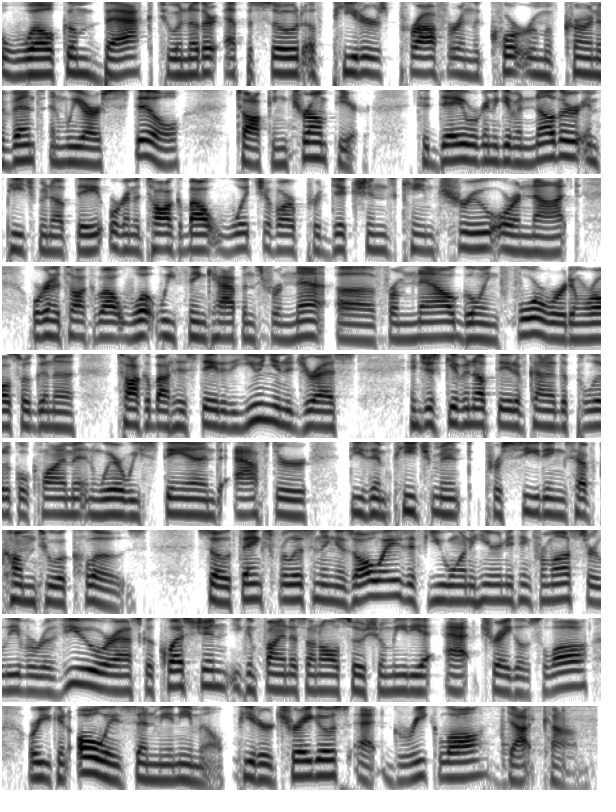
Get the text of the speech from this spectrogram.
welcome back to another episode of Peter's Proffer in the courtroom of current events, and we are still talking Trump here. Today, we're going to give another impeachment update. We're going to talk about which of our predictions came true or not. We're going to talk about what we think happens for na- uh, from now going forward, and we're also going to talk about his State of the Union address and just give an update of kind of the political climate and where we stand after these impeachment proceedings have come to a close. So thanks for listening as always. If you want to hear anything from us or leave a review or ask a question, you can find us on all social media at Tragos Law, or you can always send me an email, Peter Tragos at GreekLaw.com.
